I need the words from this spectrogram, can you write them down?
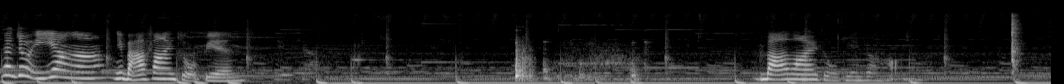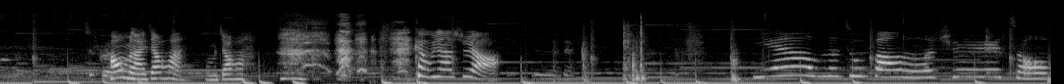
那就一样啊，你把它放在左边。等一下，你把它放在左边就好了。这个好，我们来交换，我们交换。看不下去啊！对对对，耶我们的珠宝盒区终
